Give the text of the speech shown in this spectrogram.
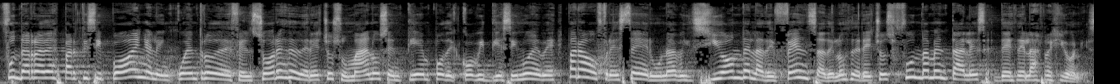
Fundarredes participó en el encuentro de defensores de derechos humanos en tiempo de COVID-19 para ofrecer una visión de la defensa de los derechos fundamentales desde las regiones.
